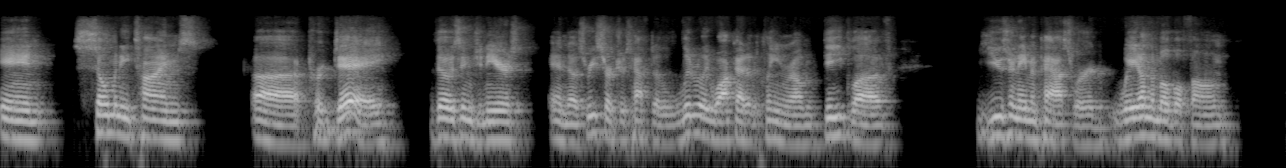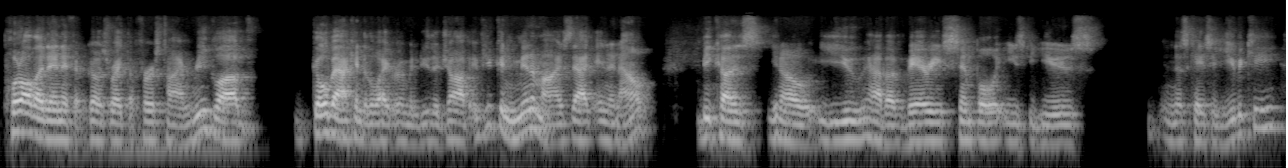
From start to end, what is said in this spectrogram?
and so many times uh, per day, those engineers and those researchers have to literally walk out of the clean room, deglove, username and password, wait on the mobile phone, put all that in if it goes right the first time, reglove, go back into the white room and do the job. If you can minimize that in and out, because you know you have a very simple, easy to use, in this case, a YubiKey,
